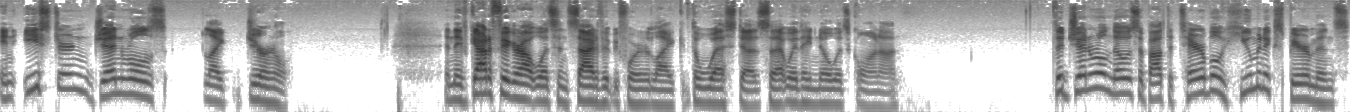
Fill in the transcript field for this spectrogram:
an Eastern general's like journal, and they've got to figure out what's inside of it before like the West does, so that way they know what's going on. The general knows about the terrible human experiments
